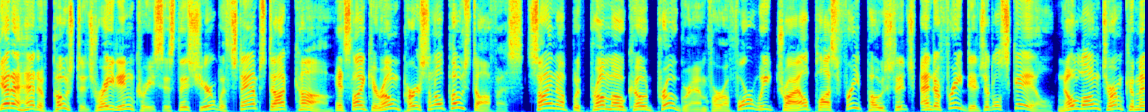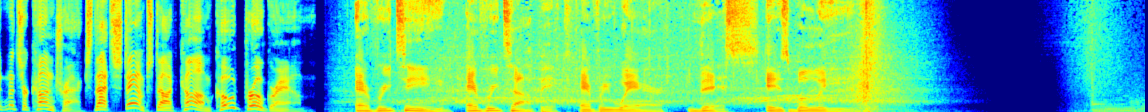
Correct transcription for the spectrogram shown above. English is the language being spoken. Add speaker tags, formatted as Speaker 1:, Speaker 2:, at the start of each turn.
Speaker 1: Get ahead of postage rate increases this year with Stamps.com. It's like your own personal post office. Sign up with promo code PROGRAM for a four week trial plus free postage and a free digital scale. No long term commitments or contracts. That's Stamps.com code PROGRAM.
Speaker 2: Every team, every topic, everywhere. This is Bleav.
